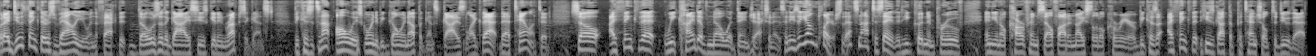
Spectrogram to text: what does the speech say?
but I do think there's value in the fact that those are the guys he's getting reps against because it's not always going to be going up against guys like that, that talented. So I think that we kind of know what Dane Jackson is, and he's a young player. So that's not to say that he couldn't improve and you know carve himself out a nice little career, because I think that he's got the potential to do that.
